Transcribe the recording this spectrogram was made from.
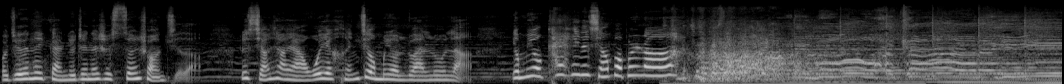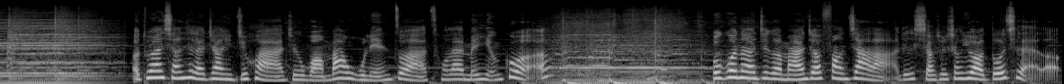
我觉得那感觉真的是酸爽极了。这想想呀，我也很久没有撸啊撸了。有没有开黑的小宝贝呢？我突然想起来这样一句话啊，这个网吧五连坐啊，从来没赢过。不过呢，这个马上就要放假了，这个小学生又要多起来了。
